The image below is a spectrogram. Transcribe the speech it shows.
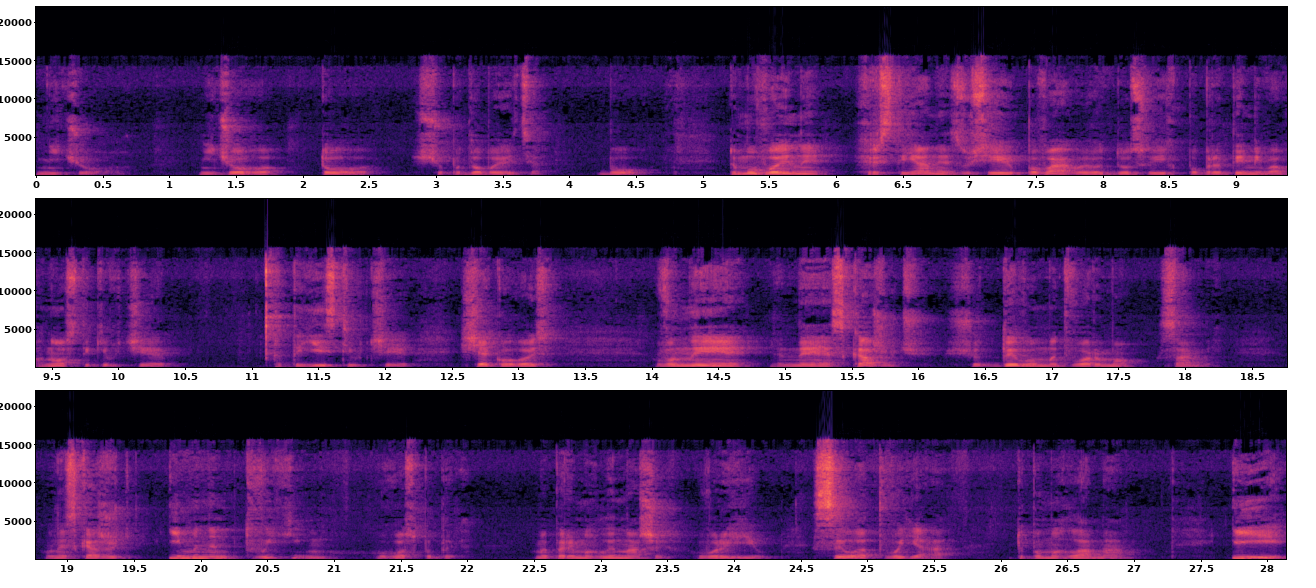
нічого. Нічого того, що подобається Богу. Тому воїни християни з усією повагою до своїх побратимів агностиків чи атеїстів, чи ще когось, вони не скажуть, що дивом ми творимо самі. Вони скажуть, іменем Твоїм, Господи, ми перемогли наших ворогів. Сила Твоя допомогла нам. І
